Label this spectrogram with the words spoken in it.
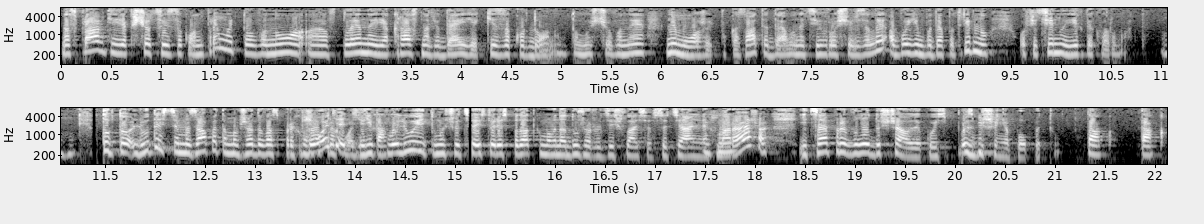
насправді, якщо цей закон приймуть, то воно е, вплине якраз на людей, які за кордоном, тому що вони не можуть показати, де вони ці гроші взяли, або їм буде потрібно офіційно їх декларувати. Тобто люди з цими запитами вже до вас приходять, приходять, їх так. хвилюють, тому що ця історія з податками вона дуже розійшлася в соціальних мережах, і це привело до ще якогось збільшення попиту. Так, так.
